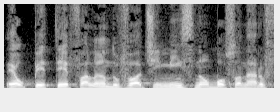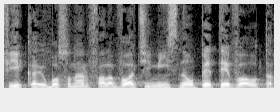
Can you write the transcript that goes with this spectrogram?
é o PT falando vote em mim senão o Bolsonaro fica. E o Bolsonaro fala vote em mim senão o PT volta.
